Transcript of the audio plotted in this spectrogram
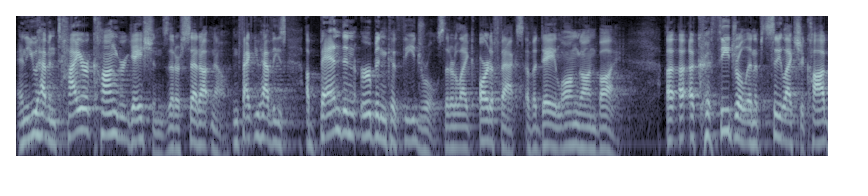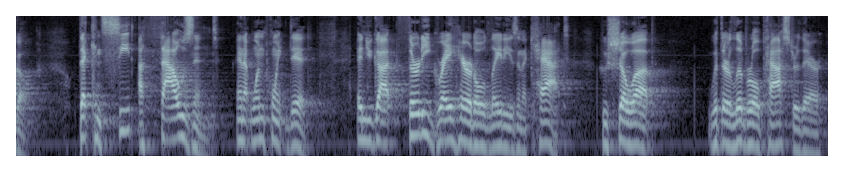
And you have entire congregations that are set up now. In fact, you have these abandoned urban cathedrals that are like artifacts of a day long gone by. A, a, a cathedral in a city like Chicago that can seat a thousand, and at one point did. And you got 30 gray haired old ladies and a cat who show up with their liberal pastor there,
